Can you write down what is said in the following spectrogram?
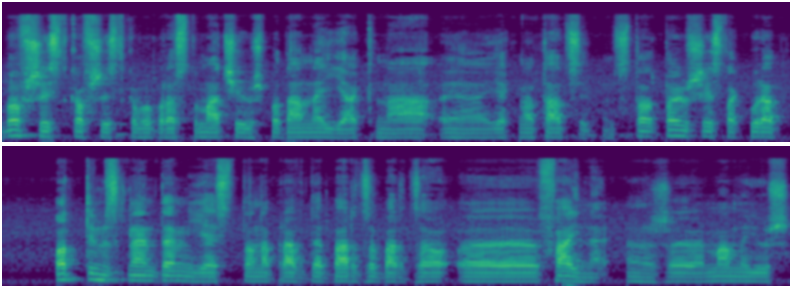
bo wszystko, wszystko po prostu macie już podane jak na, e, jak na tacy, więc to, to już jest akurat pod tym względem jest to naprawdę bardzo, bardzo e, fajne, że mamy już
